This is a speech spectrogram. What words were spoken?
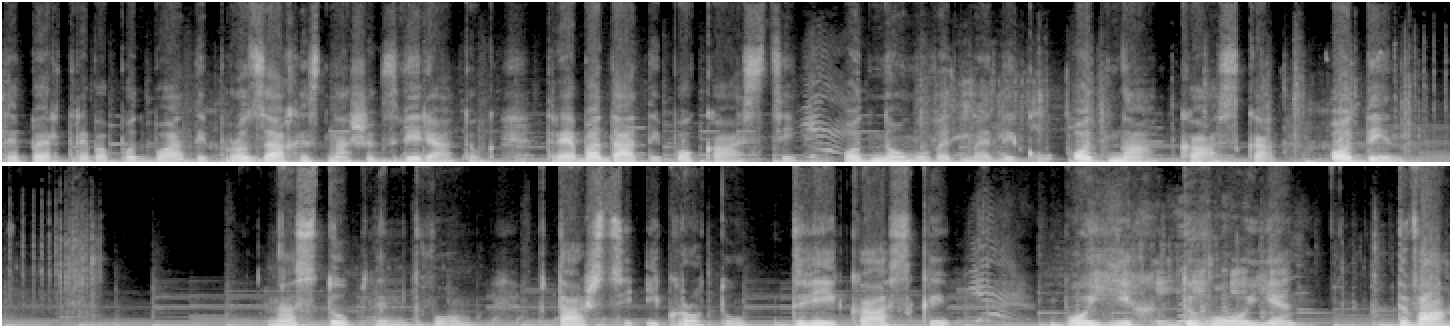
Тепер треба подбати про захист наших звіряток. Треба дати по касці одному ведмедику одна каска, один. Наступним двом пташці і кроту дві каски, бо їх двоє, два.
